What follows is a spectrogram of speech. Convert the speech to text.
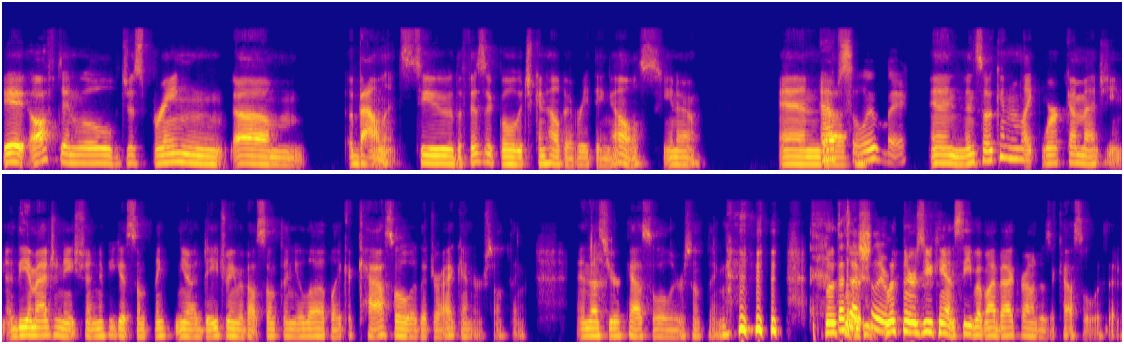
It often will just bring um, a balance to the physical, which can help everything else, you know. And uh, absolutely and and so it can like work imagine the imagination if you get something you know daydream about something you love like a castle with a dragon or something and that's your castle or something. That's actually- listeners you can't see but my background is a castle with it.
